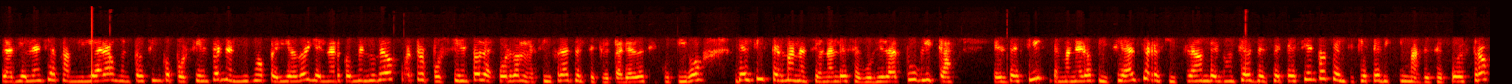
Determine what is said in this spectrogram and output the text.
La violencia familiar aumentó 5% en el mismo periodo y el narcomenudeo 4% de acuerdo a las cifras del Secretariado Ejecutivo del Sistema Nacional de Seguridad Pública. Es decir, de manera oficial se registraron denuncias de 727 víctimas de secuestro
